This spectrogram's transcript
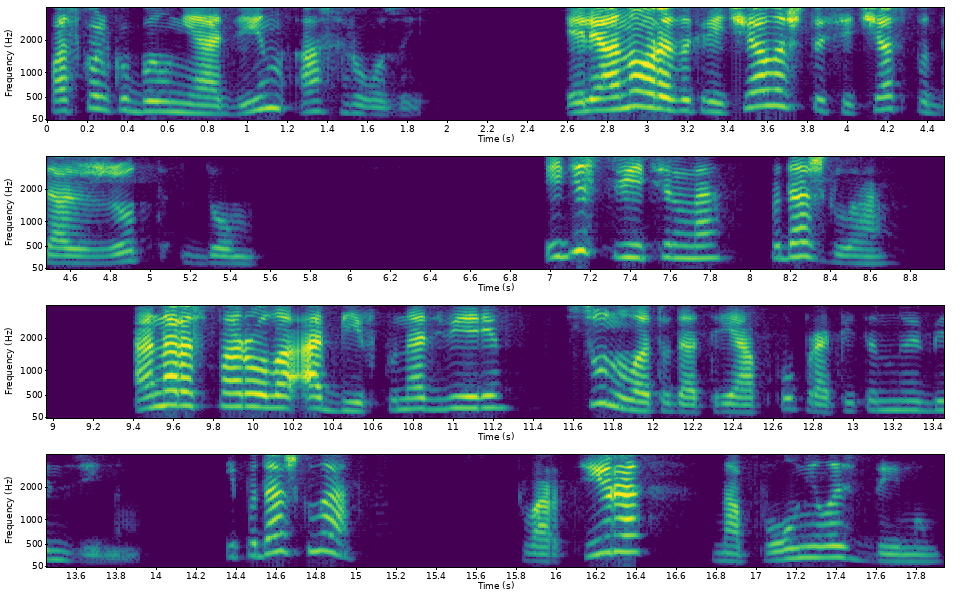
поскольку был не один, а с Розой. Элеонора закричала, что сейчас подожжет дом. И действительно, подожгла. Она распорола обивку на двери, сунула туда тряпку, пропитанную бензином, и подожгла. Квартира наполнилась дымом.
